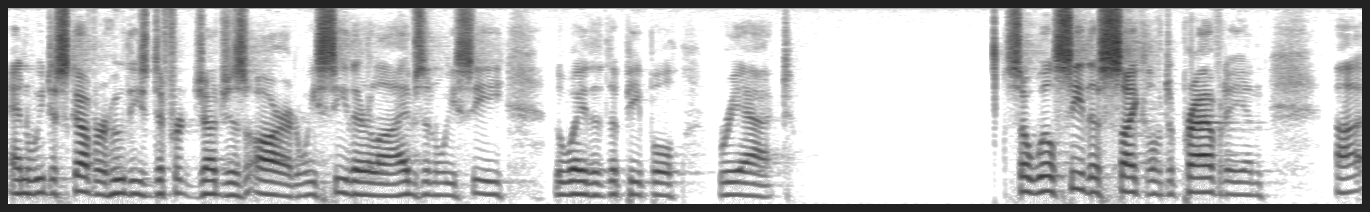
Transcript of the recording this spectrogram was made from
And we discover who these different judges are, and we see their lives, and we see the way that the people react. So we'll see this cycle of depravity. And uh,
